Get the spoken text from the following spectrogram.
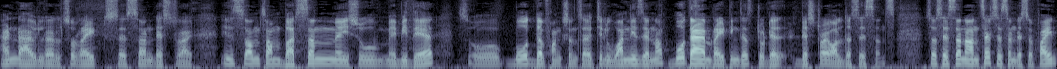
And I will also write session destroy. Is some some version issue maybe there. So both the functions. Actually one is enough. Both I am writing just to de destroy all the sessions. So session unset session destroy. Fine.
